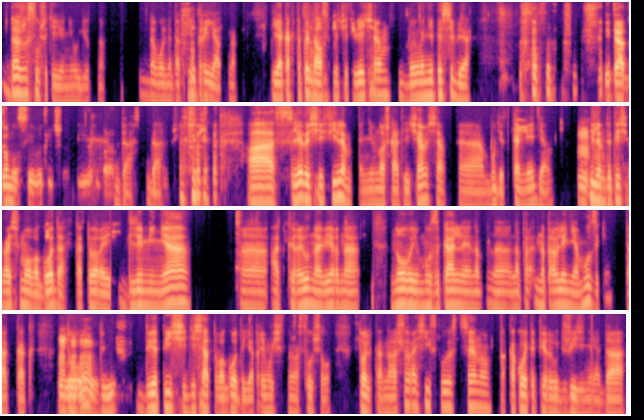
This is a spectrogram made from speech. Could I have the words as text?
Даже слушать ее неуютно, довольно так неприятно. Я как-то пытался включить вечером, было не по себе. И ты одумался и выключил, и. Да, да. А следующий фильм, немножко отличаемся, э, будет комедия. Фильм Мгм. 2008 года, который для меня э, открыл, наверное, новые музыкальные нап- э, напра- направления музыки, так как до Мгм. две- 2010 года я преимущественно слушал только нашу российскую сцену, а какой-то период жизни до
